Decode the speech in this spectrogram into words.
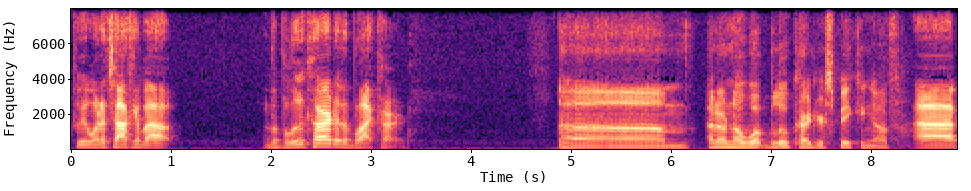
do we want to talk about the blue card or the black card? Um, I don't know what blue card you're speaking of. Uh,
